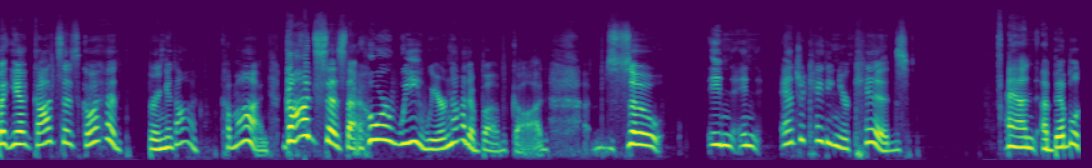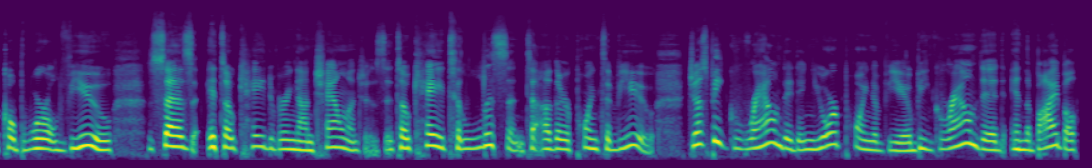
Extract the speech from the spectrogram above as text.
But yet God says, go ahead, bring it on. Come on. God says that. Who are we? We are not above God. So in in educating your kids and a biblical worldview says it's okay to bring on challenges. It's okay to listen to other points of view. Just be grounded in your point of view, be grounded in the Bible,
